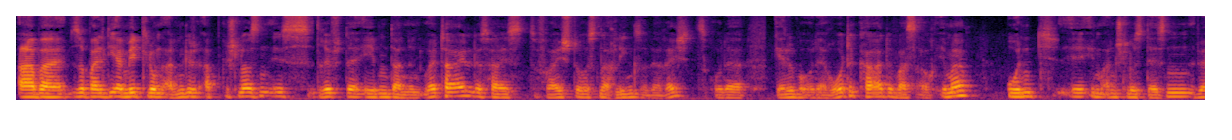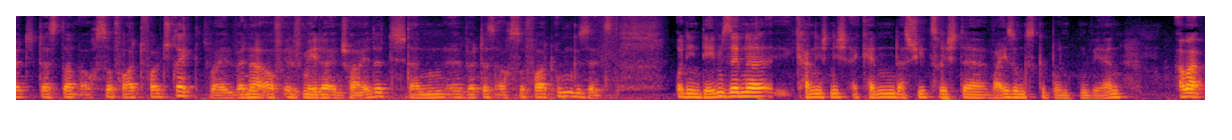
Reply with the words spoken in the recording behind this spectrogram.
Aber sobald die Ermittlung abgeschlossen ist, trifft er eben dann ein Urteil, das heißt Freistoß nach links oder rechts oder gelbe oder rote Karte, was auch immer. Und äh, im Anschluss dessen wird das dann auch sofort vollstreckt, weil wenn er auf Elfmeter entscheidet, dann äh, wird das auch sofort umgesetzt. Und in dem Sinne kann ich nicht erkennen, dass Schiedsrichter weisungsgebunden wären. Aber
